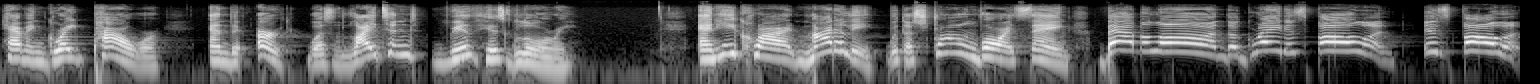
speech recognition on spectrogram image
having great power, and the earth was lightened with his glory. And he cried mightily with a strong voice, saying, Babylon, the great is fallen, is fallen,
